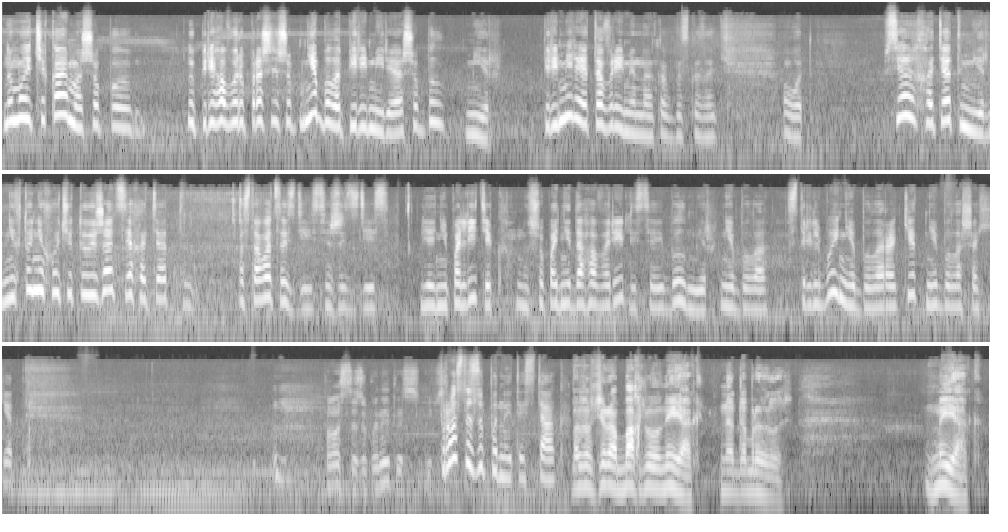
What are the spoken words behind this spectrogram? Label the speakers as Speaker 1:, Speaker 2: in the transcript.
Speaker 1: Ну, ми чекаємо, щоб е, ну, переговори пройшли, щоб не було перемирия, а щоб був мир. Перемирие это временно, как бы сказать. Вот. Все хотят мир. Никто не хочет уезжать, все хотят оставаться здесь и жить здесь. Я не политик, но чтобы они договорились, и был мир. Не было стрельбы, не было ракет, не было шахет.
Speaker 2: Просто зупинитись і все.
Speaker 1: Просто зупинитись так.
Speaker 3: Позавчора бахнуло ніяк, не отобразилось. Ніяк.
